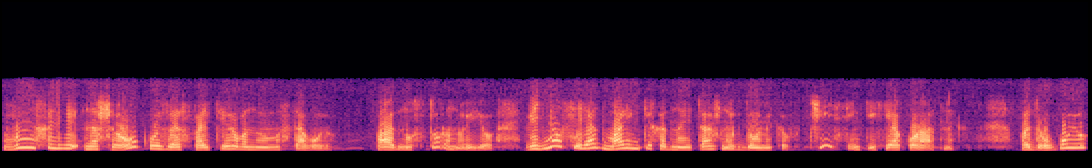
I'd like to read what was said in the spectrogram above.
выехали на широкую заасфальтированную мостовую. По одну сторону ее виднелся ряд маленьких одноэтажных домиков, чистеньких и аккуратных. По другую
